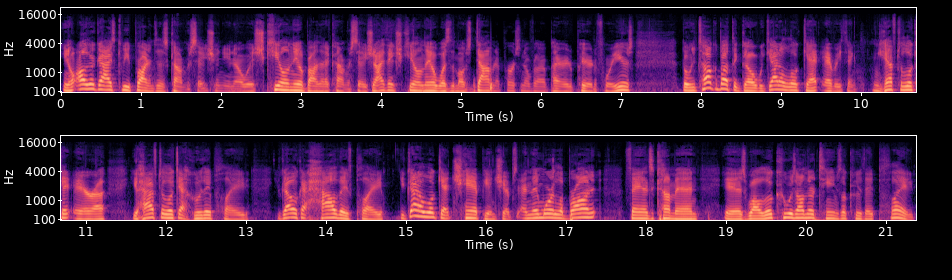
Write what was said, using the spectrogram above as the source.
you know, other guys can be brought into this conversation. You know, is Shaquille O'Neal brought into the conversation? I think Shaquille O'Neal was the most dominant person over a period, period of four years. But when we talk about the GOAT, we got to look at everything. You have to look at era. You have to look at who they played. You got to look at how they've played. You got to look at championships. And then where LeBron fans come in is, well, look who was on their teams, look who they played.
